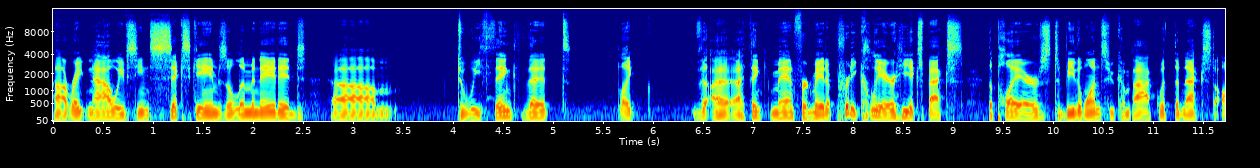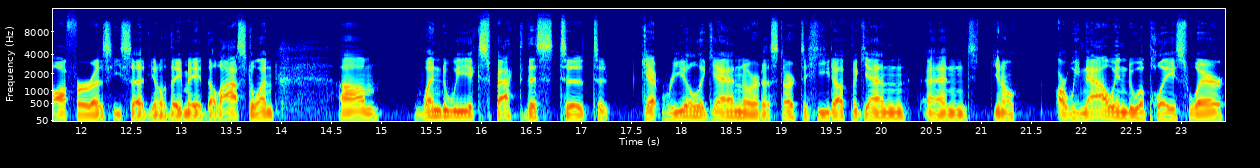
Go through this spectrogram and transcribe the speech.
Uh, right now, we've seen six games eliminated. Um, do we think that like I, I think Manfred made it pretty clear he expects the players to be the ones who come back with the next offer, as he said. You know they made the last one. Um, when do we expect this to to get real again or to start to heat up again? And you know, are we now into a place where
